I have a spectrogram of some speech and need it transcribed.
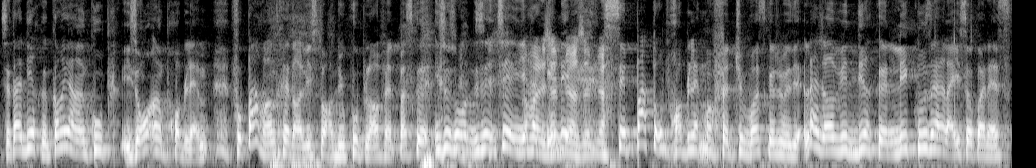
C'est-à-dire que quand il y a un couple, ils ont un problème. Il ne faut pas rentrer dans l'histoire du couple en fait, parce que ils se sont. C'est pas ton problème en fait. Tu vois ce que je veux dire Là, j'ai envie de dire que les cousins là, ils se connaissent.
